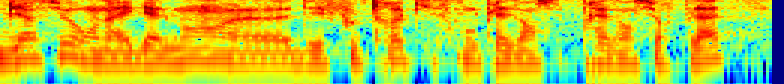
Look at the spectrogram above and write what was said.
Bien sûr, on a également euh, des food trucks qui seront présents sur place.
